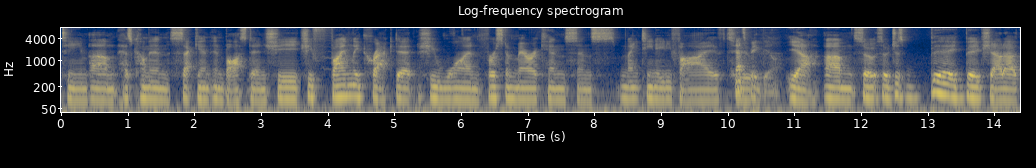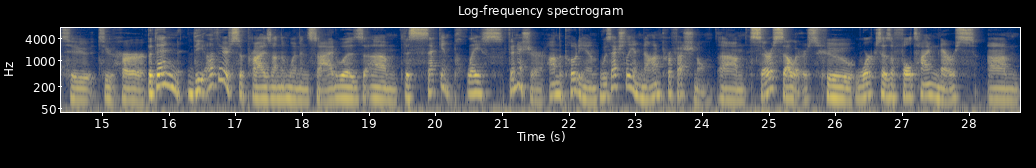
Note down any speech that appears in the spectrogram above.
team, um, has come in second in Boston. She she finally cracked it. She won first American since 1985. To, That's a big deal. yeah. Um, so so just big big shout out to to her. But then the other surprise on the women's side was um, the second place finisher on the podium was actually a non-professional, um, Sarah Sellers, who works as a full-time nurse. Um,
